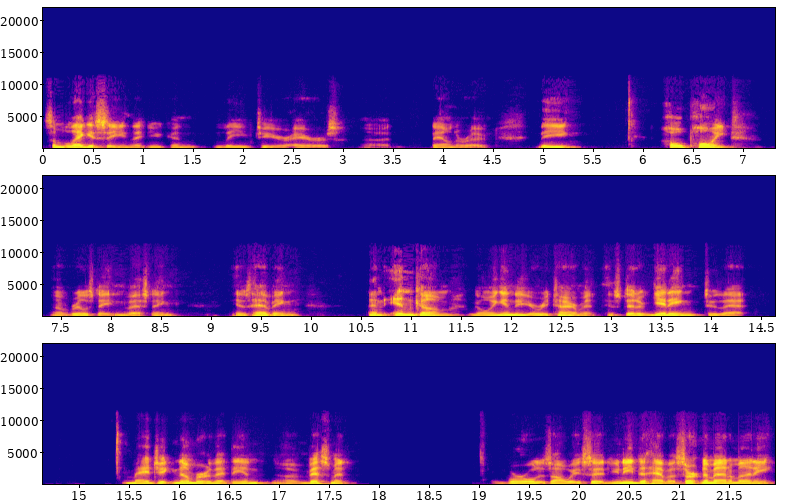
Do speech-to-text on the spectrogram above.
some legacy that you can leave to your heirs uh, down the road. The whole point of real estate investing is having an income going into your retirement instead of getting to that magic number that the uh, investment world has always said you need to have a certain amount of money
